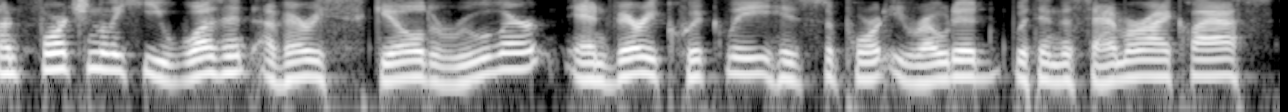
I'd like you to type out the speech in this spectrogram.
Unfortunately, he wasn't a very skilled ruler, and very quickly his support eroded within the samurai class,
